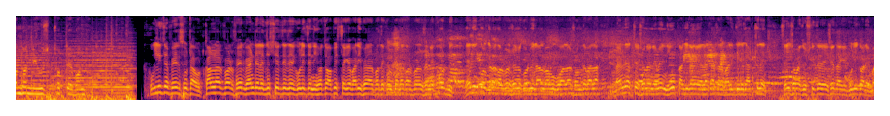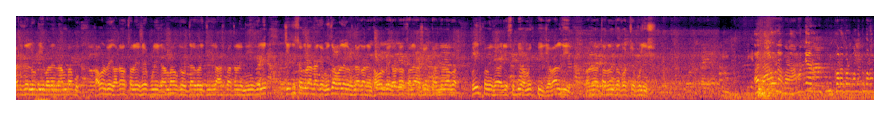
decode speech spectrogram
বন্ধন news সত্যের বন্ধন। হুগলিতে ফের শুট আউট কান্নার পর ফের ব্যান্ডেলে দুষ্কৃতীদের গুলিতে নিহত অফিস থেকে বাড়ি ফেরার পথে কলকাতা কর্পোরেশনের কর্মী। এদিন কলকাতা কর্পোরেশনের কর্মী লালবাবু গোয়ালা সন্ধ্যেবেলা ব্যান্ডেল স্টেশনে নেমে নিউ কাজিরাঙ্গা এলাকায় তার বাড়ির দিকে যাচ্ছিলেন। সেই সময় দুষ্কৃতীরা এসে তাকে গুলি করে। মাটিতে লুটিয়ে পড়ে রামবাবু। খবর পেয়ে ঘটনাস্থলে এসে পুলিশ রামবাবুকে উদ্ধার করে চুচুড়া হাসপাতালে নিয়ে গেলে চিকিৎসকরা তাকে মৃত বলে ঘোষণা করেন। খবর পেয়ে ঘটনাস্থলে আসেন চন্দ্রনগর পুলিশ কমিশনারের সিপি অমিত পি জবালগি ঘটনা তদন্ত করছে পুলিশ। দাঁড়াও না বাড়া আমাকে তুমি করা করে বলো তো বল।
